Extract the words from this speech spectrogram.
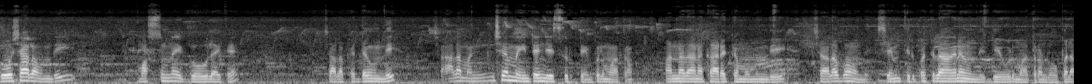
గోశాల ఉంది మస్తున్నాయి గోవులు అయితే. చాలా పెద్దగా ఉంది. చాలా మంచిగా మెయింటైన్ చేస్తారు టెంపుల్ మాత్రం. అన్నదాన కార్యక్రమం ఉంది చాలా బాగుంది. సేమ్ తిరుపతి లాగానే ఉంది దేవుడు మాత్రం లోపల.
